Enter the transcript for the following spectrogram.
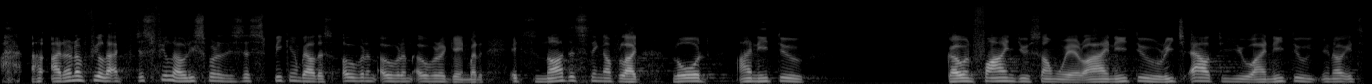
I, I don't know, feel that, I just feel the Holy Spirit is just speaking about this over and over and over again. But it's not this thing of like, Lord, I need to go and find you somewhere. I need to reach out to you. I need to, you know, it's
